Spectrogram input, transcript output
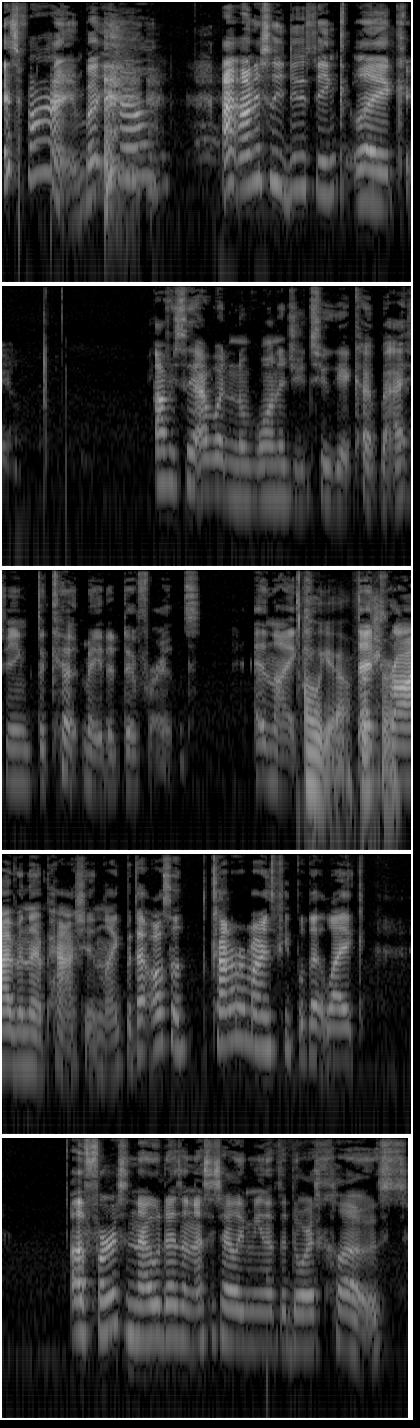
it's fine, but you know, I honestly do think like obviously I wouldn't have wanted you to get cut, but I think the cut made a difference. And like oh yeah, that sure. drive and that passion, like, but that also kind of reminds people that like a first no doesn't necessarily mean that the door is closed.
